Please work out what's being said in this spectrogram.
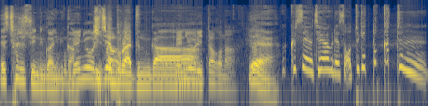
에서 찾을 수 있는 거 아닙니까? 뭐 매뉴얼이 기재부라든가 매뉴얼이 있다거나. 예. 글쎄요, 제가 그래서 어떻게 똑같은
